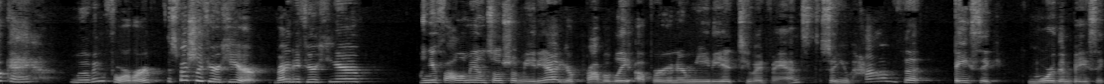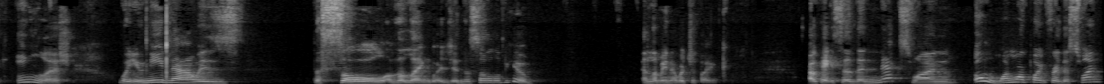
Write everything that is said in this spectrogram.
okay, moving forward, especially if you're here, right? If you're here, when you follow me on social media, you're probably upper intermediate to advanced. So you have the basic, more than basic English. What you need now is the soul of the language and the soul of you. And let me know what you think. Okay, so the next one, oh, one more point for this one.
